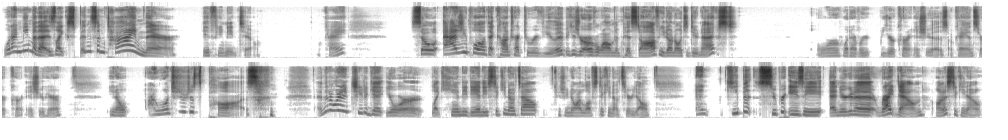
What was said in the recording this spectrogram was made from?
what I mean by that is like spend some time there if you need to. Okay? So as you pull out that contract to review it because you're overwhelmed and pissed off and you don't know what to do next, or whatever your current issue is, okay, insert current issue here. You know, I want you to just pause And then I wanted you to get your like handy dandy sticky notes out because you know I love sticky notes here, y'all. And keep it super easy. And you're going to write down on a sticky note,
